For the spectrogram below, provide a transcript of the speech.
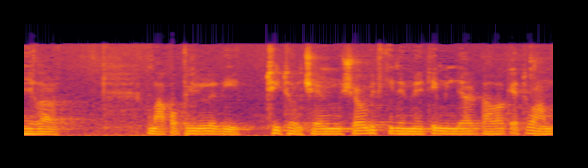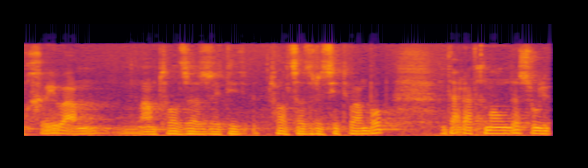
მე ვარ მაყოფილი თვითონ ჩემი მუშაობით კიდე მეტი მინდა გავაკეთო ამ ხრივ ამ ამ თვალსაზრისით თვალსაზრისით ვამბობ და რა თქმა უნდა სული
